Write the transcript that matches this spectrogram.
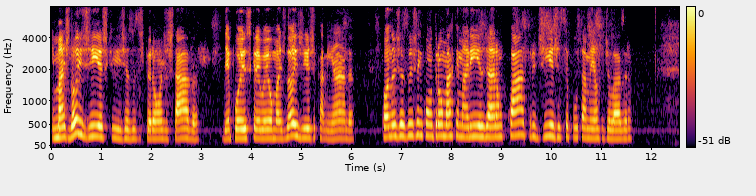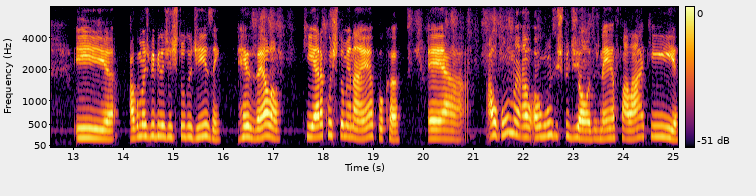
e mais dois dias que Jesus esperou onde estava, Depois, creio eu, mais dois dias de caminhada. Quando Jesus encontrou Marta e Maria, já eram quatro dias de sepultamento de Lázaro. E algumas Bíblias de estudo dizem, revelam que era costume na época, é, alguma, alguns estudiosos, né, falar que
